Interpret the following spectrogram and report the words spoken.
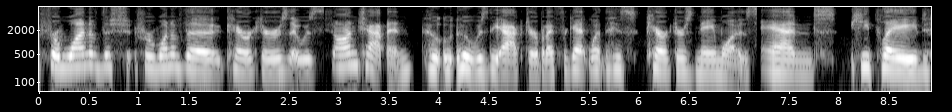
for one of the sh- for one of the characters, it was Sean Chapman, who who was the actor, but I forget what his character's name was. And he played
